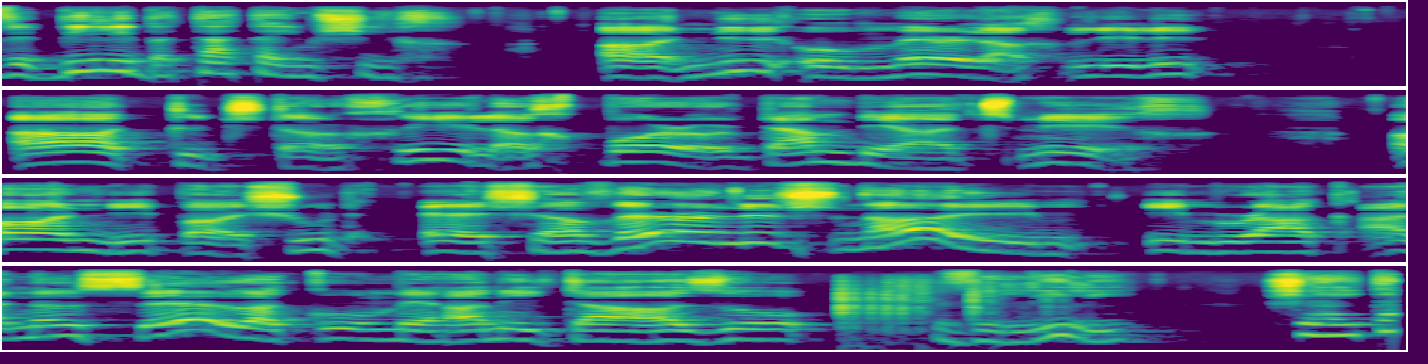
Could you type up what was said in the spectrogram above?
ובילי בטטה המשיך. אני אומר לך, לילי, את תצטרכי לחפור אותם בעצמך. אני פשוט אשבר לשניים אם רק אנסה לקום מהמיטה הזו. ולילי, שהייתה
